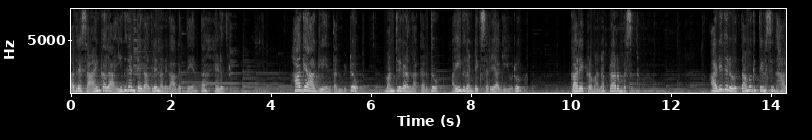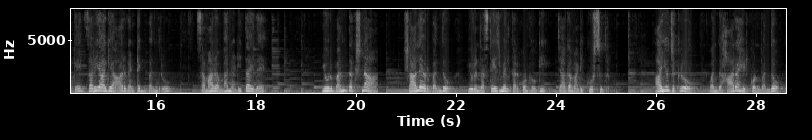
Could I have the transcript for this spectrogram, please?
ಆದರೆ ಸಾಯಂಕಾಲ ಐದು ಗಂಟೆಗಾದರೆ ನನಗಾಗತ್ತೆ ಅಂತ ಹೇಳಿದ್ರು. ಹಾಗೆ ಆಗಲಿ ಅಂತಂದ್ಬಿಟ್ಟು ಮಂತ್ರಿಗಳನ್ನು ಕರೆದು ಐದು ಗಂಟೆಗೆ ಸರಿಯಾಗಿ ಇವರು ಕಾರ್ಯಕ್ರಮನ ಪ್ರಾರಂಭಿಸಿದ್ರು. ಅಡಿಗರು ತಮಗೆ ತಿಳಿಸಿದ ಹಾಗೆ ಸರಿಯಾಗಿ ಆರು ಗಂಟೆಗೆ ಬಂದರು. ಸಮಾರಂಭ ನಡೀತಾ ಇದೆ. ಇವರು ಬಂದ ತಕ್ಷಣ ಶಾಲೆಯವರು ಬಂದು ಇವರನ್ನ ಸ್ಟೇಜ್ ಮೇಲೆ ಕರ್ಕೊಂಡು ಹೋಗಿ ಜಾಗ ಮಾಡಿ ಕೂರಿಸಿದ್ರು. ಆಯೋಜಕರು ಒಂದು ಹಾರ ಹಿಡ್ಕೊಂಡು ಬಂದು,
